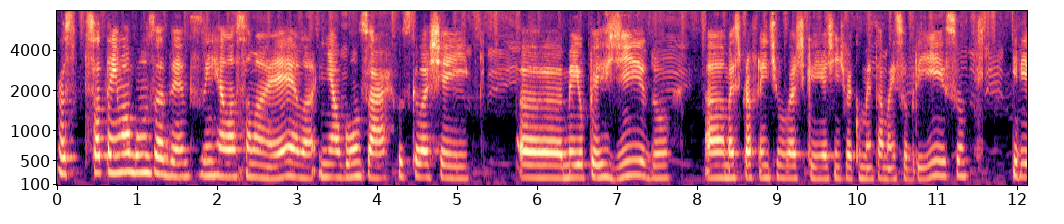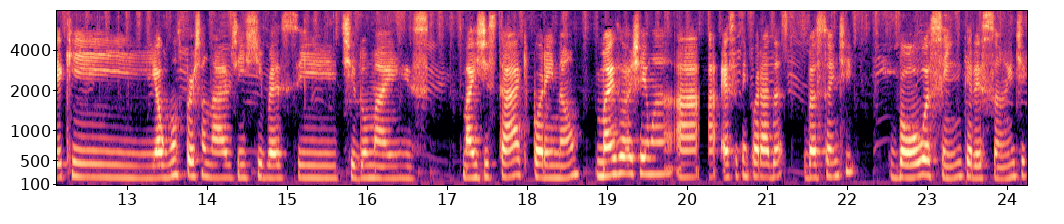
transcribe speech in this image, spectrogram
Eu só tenho alguns adentos em relação a ela, em alguns arcos que eu achei uh, meio perdido. Uh, mais pra frente eu acho que a gente vai comentar mais sobre isso. Queria que alguns personagens tivessem tido mais, mais destaque, porém não. Mas eu achei uma, a, a, essa temporada bastante boa, assim, interessante.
